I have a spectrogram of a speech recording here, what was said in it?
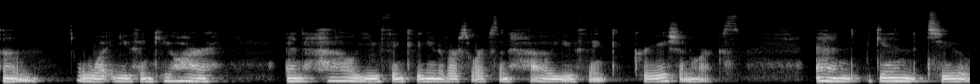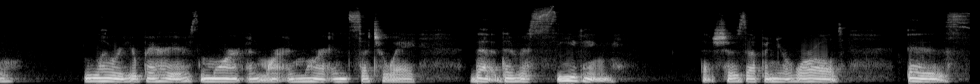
um, what you think you are, and how you think the universe works and how you think creation works, and begin to lower your barriers more and more and more in such a way that the receiving that shows up in your world is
